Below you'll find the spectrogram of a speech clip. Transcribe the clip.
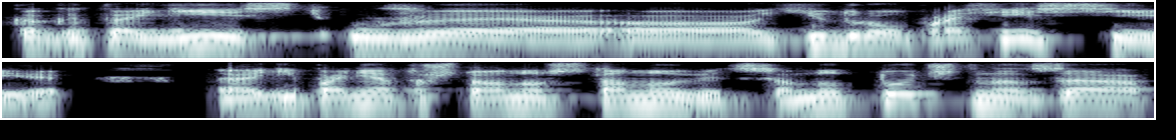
как это есть уже а, ядро профессии, а, и понятно, что оно становится, но точно за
